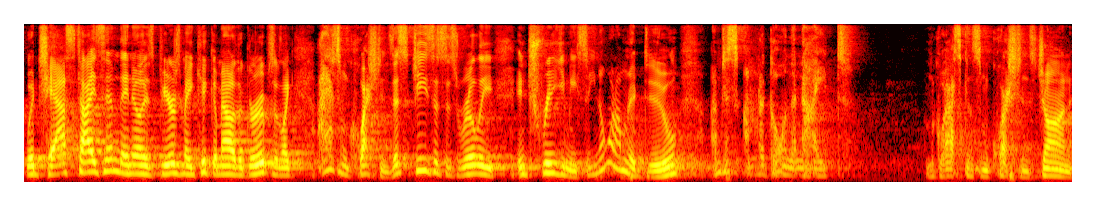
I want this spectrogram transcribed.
would chastise him. They know his peers may kick him out of the group. So, like, I have some questions. This Jesus is really intriguing me. So, you know what I'm going to do? I'm just, I'm going to go in the night. I'm going to go asking some questions. John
